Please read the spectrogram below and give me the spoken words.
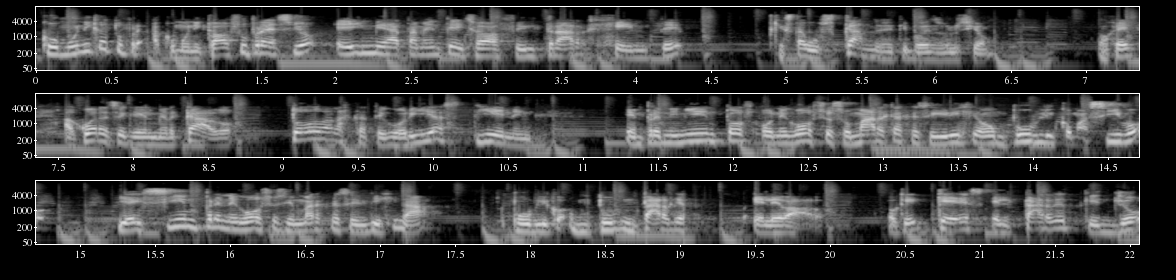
Comunica tu ha comunicado su precio e inmediatamente ha echado a filtrar gente que está buscando ese tipo de solución. ¿Ok? Acuérdense que en el mercado todas las categorías tienen emprendimientos o negocios o marcas que se dirigen a un público masivo y hay siempre negocios y marcas que se dirigen a público, un, target elevado, ¿ok? Que es el target que yo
